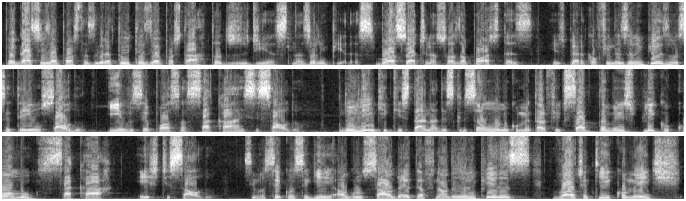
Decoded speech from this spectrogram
pegar suas apostas gratuitas e apostar todos os dias nas Olimpíadas. Boa sorte nas suas apostas. Eu espero que ao fim das Olimpíadas você tenha um saldo e você possa sacar esse saldo. No link que está na descrição ou no comentário fixado também explico como sacar este saldo. Se você conseguir algum saldo até o final das Olimpíadas, volte aqui, comente.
